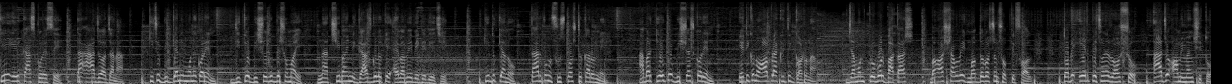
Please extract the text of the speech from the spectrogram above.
কে এই কাজ করেছে তা আজও অজানা। কিছু বিজ্ঞানী মনে করেন, দ্বিতীয় বিশ্বযুদ্ধের সময় নাৎসি বাহিনী গাছগুলোকে এভাবেই বেঁকে দিয়েছে। কিন্তু কেন? তার কোনো সুস্পষ্ট কারণ নেই। আবার কেউ কেউ বিশ্বাস করেন, এটি কোনো অপ্রাকৃতিক ঘটনা, যেমন প্রবল বাতাস বা অস্বাভাবিক মধ্যাকর্ষণ শক্তির ফল। তবে এর পেছনের রহস্য আজও অমীমাংসিত।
